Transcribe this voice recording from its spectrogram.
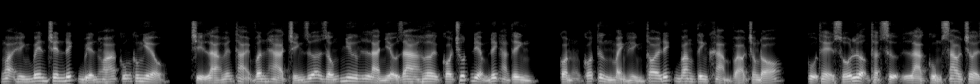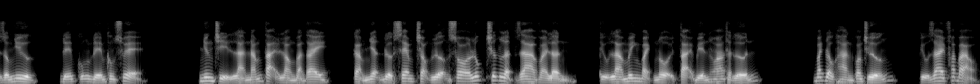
ngoại hình bên trên đích biến hóa cũng không nhiều, chỉ là huyễn thải vân hà chính giữa giống như là nhiều da hơi có chút điểm đích hàn tinh, còn có từng mảnh hình toi đích băng tinh khảm vào trong đó, cụ thể số lượng thật sự là cùng sao trời giống như, đến cũng đến không xuể. Nhưng chỉ là nắm tại lòng bàn tay, cảm nhận được xem trọng lượng so lúc trước lật ra vài lần, tự là minh bạch nội tại biến hóa thật lớn. Bách độc hàn quang trướng cựu giai pháp bảo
